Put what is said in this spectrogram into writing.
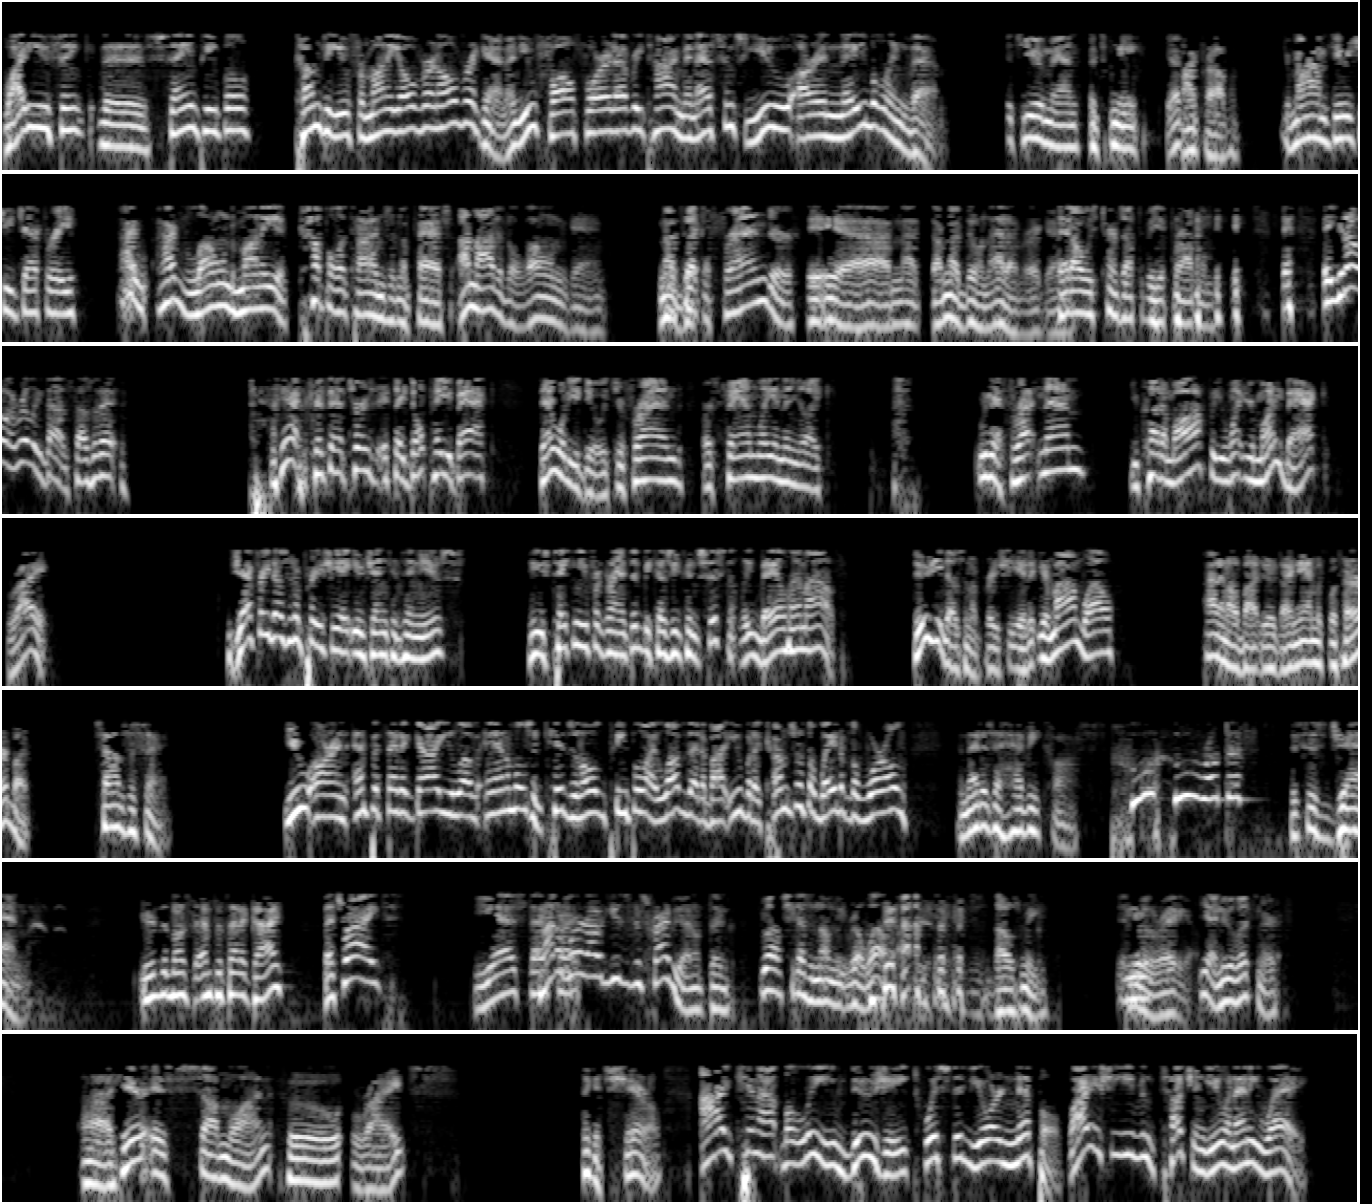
Why do you think the same people come to you for money over and over again, and you fall for it every time? In essence, you are enabling them. It's you, man. It's me. That's my problem. Your mom, Duji, Jeffrey. I, I've loaned money a couple of times in the past. I'm out of the loan game. Not like a friend, or yeah, I'm not. I'm not doing that ever again. that always turns out to be a problem. you know, it really does, doesn't it? yeah, because then it turns if they don't pay you back, then what do you do? It's your friend or family, and then you're like, we're gonna threaten them. You cut them off, but you want your money back. Right. Jeffrey doesn't appreciate you, Jen continues. He's taking you for granted because you consistently bail him out. Duji doesn't appreciate it. Your mom, well, I don't know about your dynamic with her, but sounds the same. You are an empathetic guy. You love animals and kids and old people. I love that about you, but it comes with the weight of the world, and that is a heavy cost. Who who wrote this? This is Jen. You're the most empathetic guy. That's right. Yes, that's Not a right. word I would use to describe you. I don't think. Well, she doesn't know me real well. she just knows me A through new, the radio. yeah, new listener. Uh, here is someone who writes, I think it's Cheryl. I cannot believe Duji twisted your nipple. Why is she even touching you in any way?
